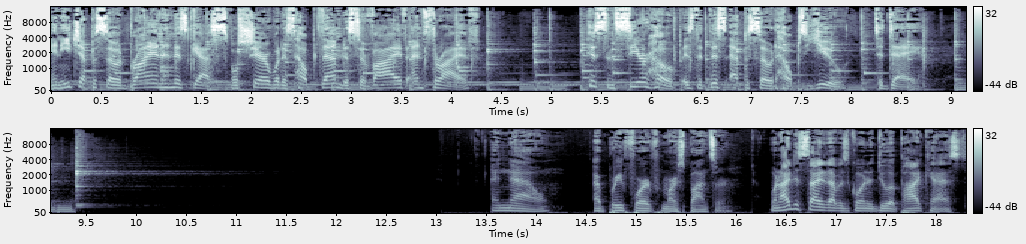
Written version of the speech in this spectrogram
In each episode, Brian and his guests will share what has helped them to survive and thrive. His sincere hope is that this episode helps you today. And now, a brief word from our sponsor. When I decided I was going to do a podcast,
